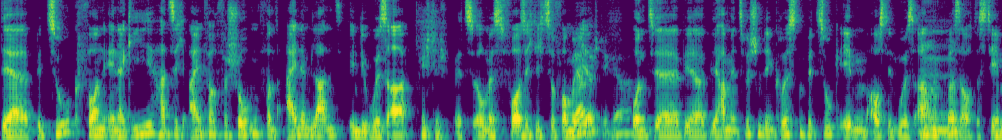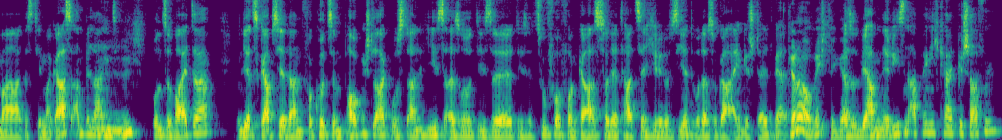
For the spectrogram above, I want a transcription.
Der Bezug von Energie hat sich einfach verschoben von einem Land in die USA. Richtig. Jetzt, um es vorsichtig zu formulieren. richtig, ja. Und äh, wir, wir haben inzwischen den größten Bezug eben aus den USA, Mhm. was auch das Thema, das Thema Gas anbelangt Mhm. und so weiter. Und jetzt gab es ja dann vor kurzem einen Paukenschlag, wo es dann hieß, also diese, diese Zufuhr von Gas soll ja tatsächlich reduziert oder sogar eingestellt werden. Genau, richtig. Ja. Also wir haben eine Riesenabhängigkeit geschaffen,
